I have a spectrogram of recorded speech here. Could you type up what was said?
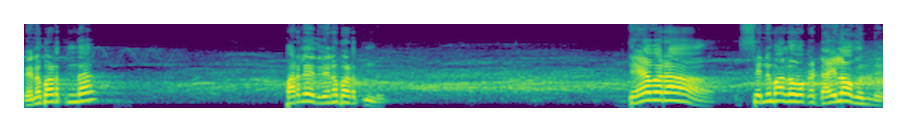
వినపడుతుందా పర్లేదు వినపడుతుంది దేవరా సినిమాలో ఒక డైలాగ్ ఉంది.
